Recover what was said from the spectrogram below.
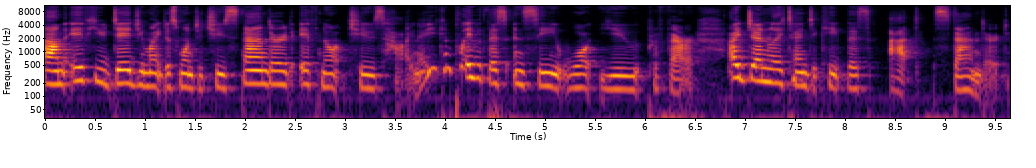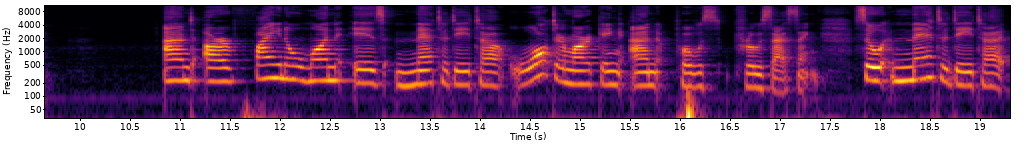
Um, if you did, you might just want to choose standard. If not, choose high. Now you can play with this and see what you prefer. I generally tend to keep this at standard. And our final one is metadata watermarking and post processing. So, metadata,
